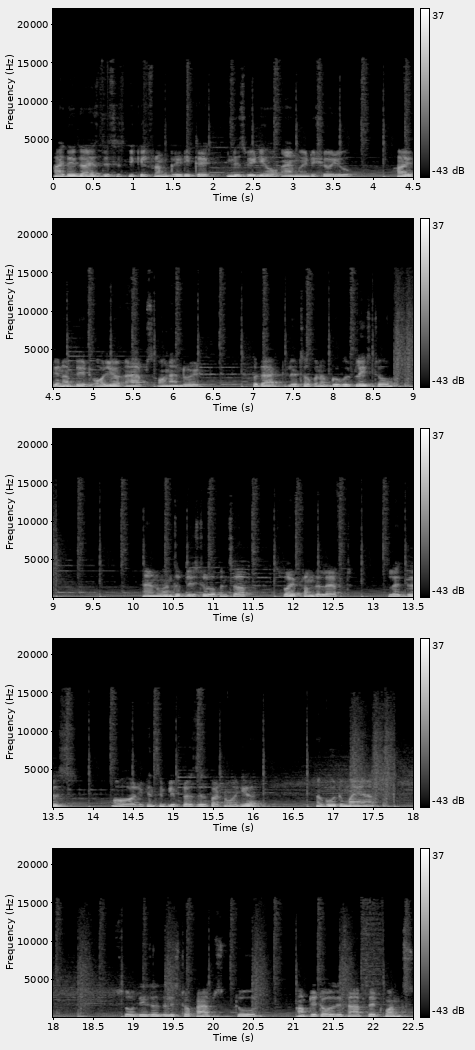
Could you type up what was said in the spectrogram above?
Hi there guys, this is Nikhil from Greedy Tech. In this video, I am going to show you how you can update all your apps on Android. For that, let's open up Google Play Store. And once the Play Store opens up, swipe from the left like this or you can simply press this button over here. Now go to My Apps. So these are the list of apps. To update all these apps at once,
